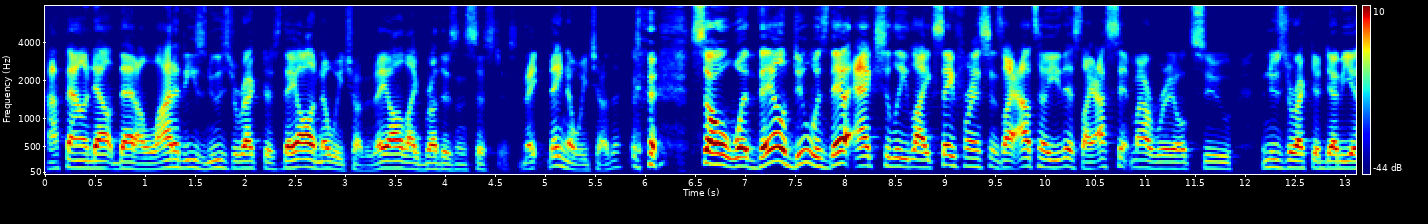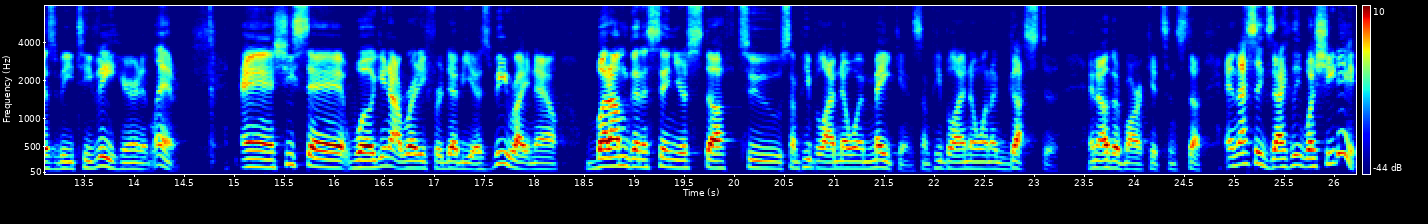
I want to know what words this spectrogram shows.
I found out that a lot of these news directors, they all know each other. They all like brothers and sisters. They they know each other. so what they'll do is they'll actually like say for instance, like I'll tell you this, like I sent my reel to the news director of WSB TV here in Atlanta. And she said, Well, you're not ready for WSB right now, but I'm going to send your stuff to some people I know in Macon, some people I know in Augusta, and other markets and stuff. And that's exactly what she did.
